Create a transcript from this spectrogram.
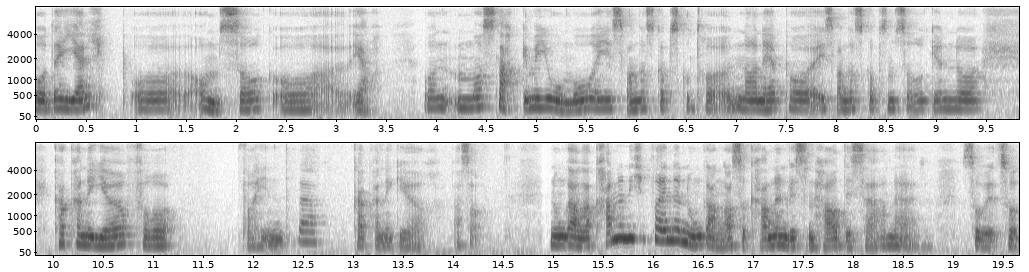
både hjelp og omsorg og ja, og må snakke med jordmor i når en er på, i svangerskapsomsorgen. Og hva kan jeg gjøre for å forhindre det? Hva kan jeg gjøre? Altså, noen ganger kan en ikke forhindre noen ganger så kan en, hvis en har disse, herne, så, så,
